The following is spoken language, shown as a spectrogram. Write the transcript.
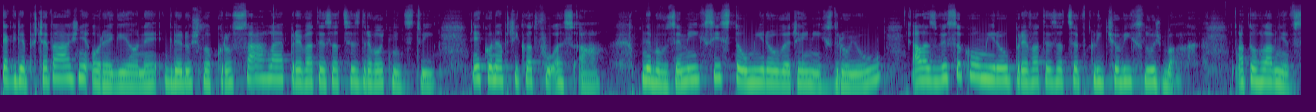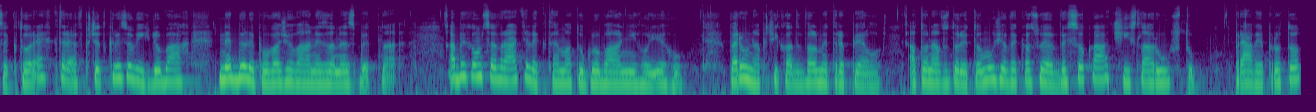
tak jde převážně o regiony, kde došlo k rozsáhlé privatizaci zdravotnictví, jako například v USA, nebo v zemích s jistou mírou veřejných zdrojů, ale s vysokou mírou privatizace v klíčových službách. A to hlavně v sektorech, které v předkrizových dobách nebyly považovány za nezbytné. Abychom se vrátili k tématu globálního jihu. Peru například velmi trpělo, a to navzdory tomu, že vykazuje vysoká čísla růstu. Právě proto,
